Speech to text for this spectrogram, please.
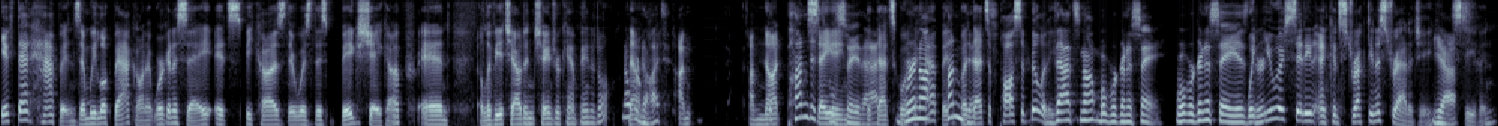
if that happens and we look back on it, we're going to say it's because there was this big shakeup, and Olivia Chow didn't change her campaign at all. No, Now, we're not. I'm I'm not pundits saying say that. that's going We're to not happen, but that's a possibility. That's not what we're going to say. What we're going to say is when there- you are sitting and constructing a strategy, Yes. Stephen,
